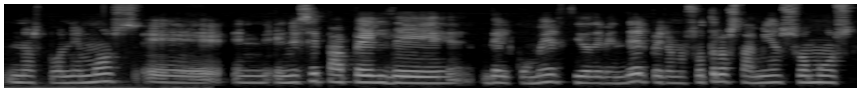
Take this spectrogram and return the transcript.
nos ponemos eh, en, ese papel de, del comercio, de vender, pero nosotros también somos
